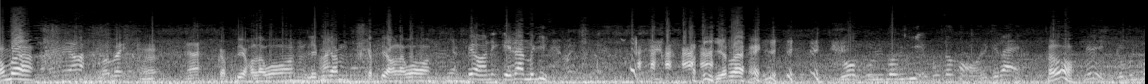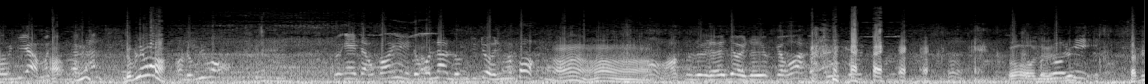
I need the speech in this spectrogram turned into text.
kalau Berapa? Baik. Hmm. Kepiah lawa, lima jam. Kepiah lawa. Pion ni kira bagi. Iyalah. 25 ringgit pun tak kau gerai. Oh. Ni 25 ringgit lah macam Ah, mana? Dua puluh lima? Oh 25. Tu ingat tak kau ni 26 27 50. Ah, ah. Oh aku duit saja saya kira. Oh, Dua puluh dua ringgit. Tapi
